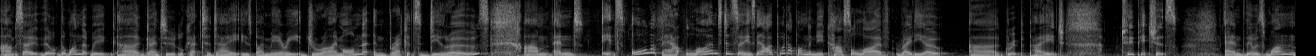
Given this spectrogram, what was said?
Um, so the the one that we're uh, going to look at today is by Mary Drymon in brackets Dear Rose, um, and. It's all about Lyme's disease. Now, I put up on the Newcastle Live radio uh, group page two pictures. And there was one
